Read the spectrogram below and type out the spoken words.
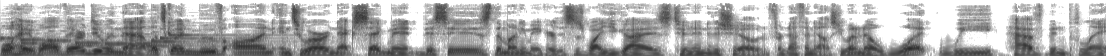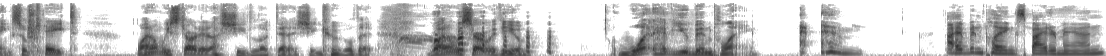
Well, hey, while they're doing that, let's go ahead and move on into our next segment. This is the moneymaker. This is why you guys tune into the show for nothing else. You want to know what we have been playing. So, Kate, why don't we start it? Oh, she looked at it. She Googled it. Why don't we start with you? What have you been playing? I've been playing Spider Man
